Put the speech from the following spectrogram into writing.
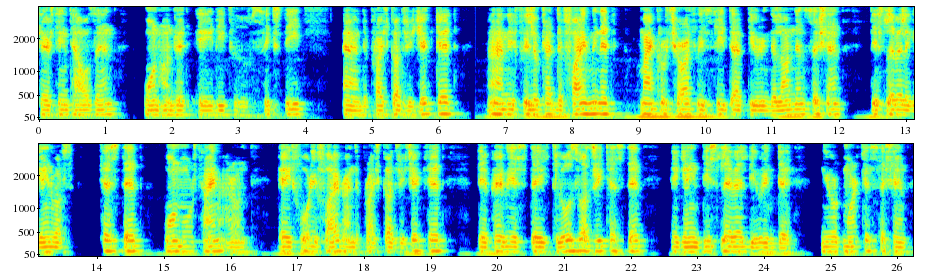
13,180 to 60 and the price got rejected. And if we look at the five minute macro chart we see that during the london session this level again was tested one more time around 845 and the price got rejected. The previous day close was retested Again, this level during the New York market session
